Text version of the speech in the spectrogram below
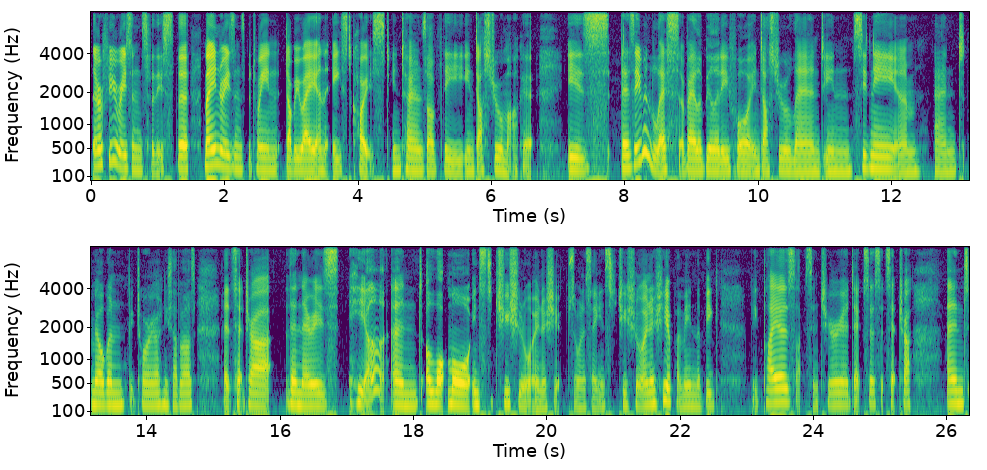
There are a few reasons for this. The main reasons between WA and the east coast in terms of the industrial market is there's even less availability for industrial land in Sydney, um, and Melbourne, Victoria, New South Wales, etc., than there is here, and a lot more institutional ownership. So when I say institutional ownership, I mean the big, big players like Centuria, Dexus, etc. And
